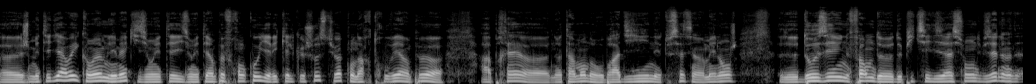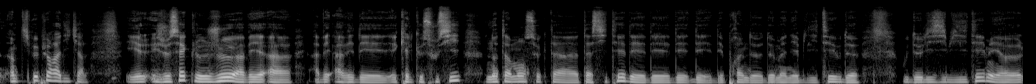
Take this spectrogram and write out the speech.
euh, je m'étais dit, ah oui, quand même, les mecs, ils ont été, ils ont été un peu franco, il y avait quelque chose, tu vois, qu'on a retrouvé un peu euh, après, euh, notamment dans Obradine et tout ça, c'est un mélange euh, d'oser une forme de, pixelisation du visuel un, un petit peu plus radicale. Et, et je sais que le jeu avait, euh, avait, avait des, quelques soucis, notamment ceux que tu as, cités, des, des, des, des, problèmes de, de maniabilité ou de, ou de lisibilité. Mais euh,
